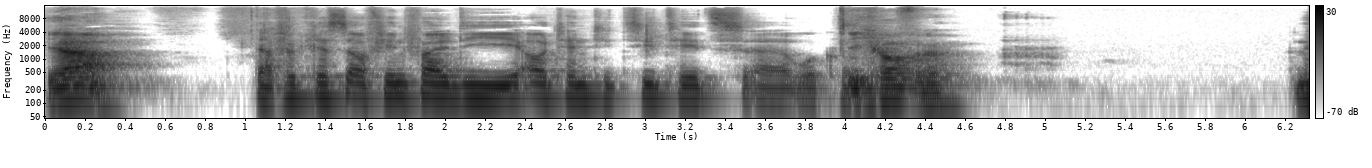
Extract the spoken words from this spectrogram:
Ja, Dafür kriegst du auf jeden Fall die Authentizitätsurkunde. ich hoffe.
